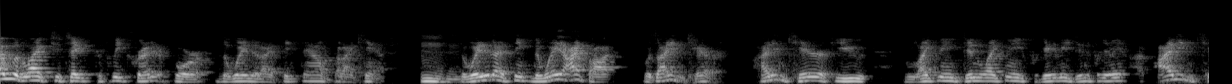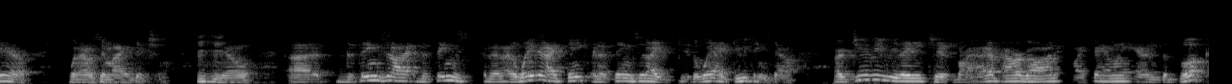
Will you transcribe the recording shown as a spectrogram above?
I would like to take complete credit for the way that I think now, but I can't. Mm. The way that I think, the way I thought was I didn't care. I didn't care if you liked me, didn't like me, forgave me, didn't forgive me. I, I didn't care when I was in my addiction. Mhm. You know, uh, the things that I, the things, the, the way that I think and the things that I do, the way I do things now are duly related to my higher power God, my family, and the book.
